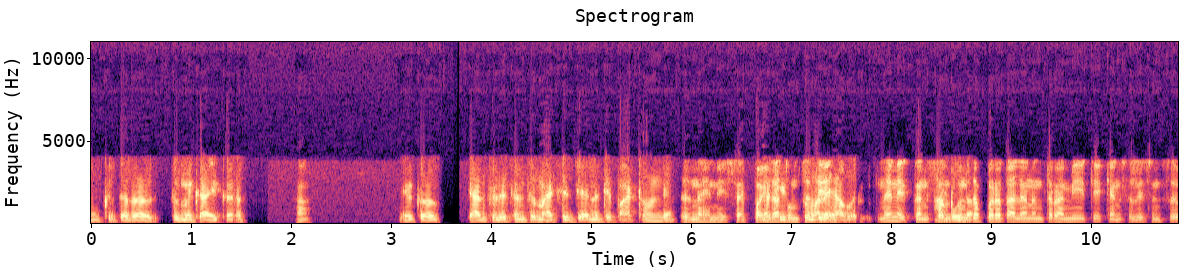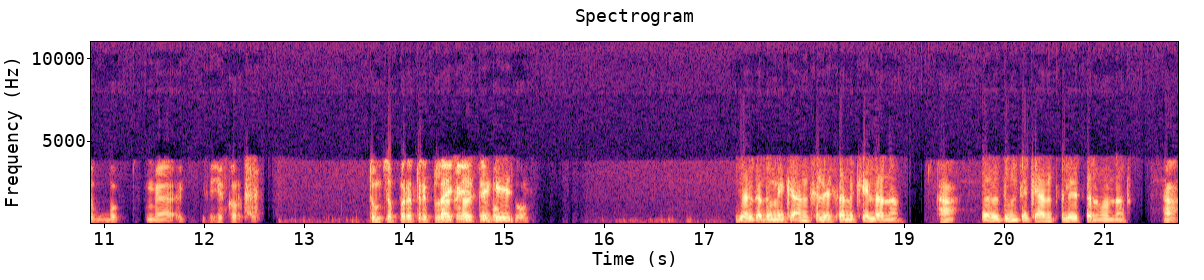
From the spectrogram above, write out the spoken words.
ओके तर तुम्ही काय करा? हा एक कॅन्सलेशनचं मेसेज जे आहे ना ते पाठवून द्या. नाही नाही साहेब. पहिला बाकी तुमचं तुम्हाला ते ह्यावर- नाही नाही हा, कन्सर्न बोला. तुमचं परत आल्यानंतर आम्ही ते कॅन्सलेशनचं बघ हे करतो. तुमचं परत रिप्लाय काय येते कसं की- बघतो. जर का तुम्ही कॅन्सलेशन केलं ना हा. तर तुमचे कॅन्सलेशन होणार. हा.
